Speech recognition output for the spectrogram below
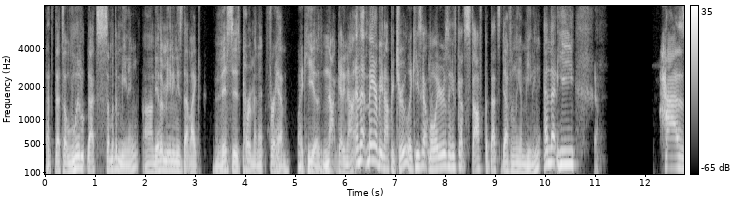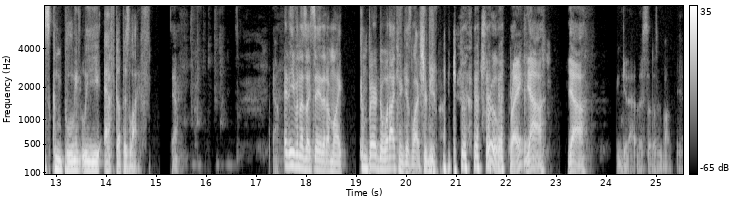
That's that's a little that's some of the meaning. Uh, the other meaning is that like this is permanent for him. Like he is not getting out, and that may or may not be true. Like he's got lawyers and he's got stuff, but that's definitely a meaning, and that he Yeah. has completely effed up his life. Yeah. Yeah. And even as I say that, I'm like, compared to what I think his life should be like. True, right? Yeah. Yeah. Get out of this so it doesn't bother. Yeah.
